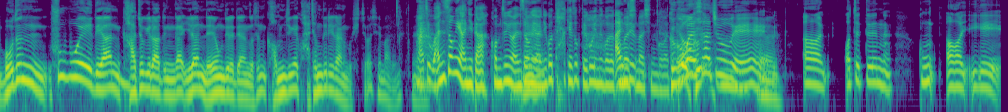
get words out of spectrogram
모든 후보에 대한 음. 가족이라든가 이런 내용들에 대한 것은 검증의 과정들이라는 것이죠. 제 말은. 네. 아직 완성이 아니다. 검증이 완성이 네. 아니고 다 계속 되고 있는 거다. 그 아니, 근데 말씀하시는 것 같아요. 그거 고발 그- 사주에 네. 어 어쨌든 공 어 이게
